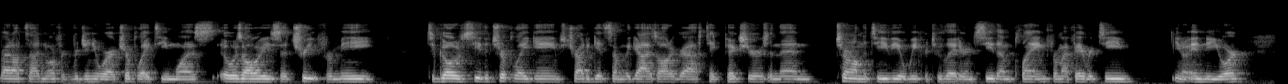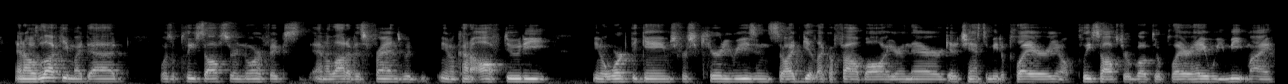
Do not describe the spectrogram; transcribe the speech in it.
right outside Norfolk, Virginia, where our AAA team was. It was always a treat for me to go see the AAA games, try to get some of the guys' autographs, take pictures, and then turn on the TV a week or two later and see them playing for my favorite team, you know, in New York. And I was lucky. My dad was a police officer in Norfolk, and a lot of his friends would, you know, kind of off duty, you know, work the games for security reasons. So I'd get like a foul ball here and there, get a chance to meet a player. You know, police officer would go up to a player, hey, will you meet my,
